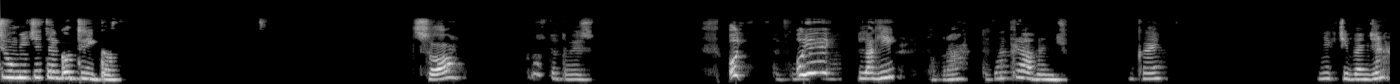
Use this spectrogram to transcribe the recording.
czy umiecie tego trika. Co? Proste to jest. Oj! Ojej! Lagi? Dobra, Tak na krawędź. okej. Niech ci będzie.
